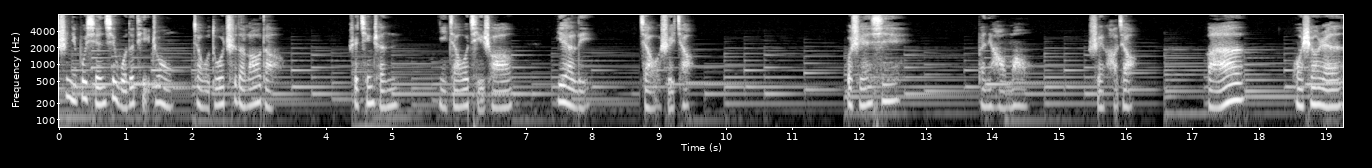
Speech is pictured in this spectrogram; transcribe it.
是你不嫌弃我的体重，叫我多吃的唠叨。是清晨，你叫我起床，夜里，叫我睡觉。我是妍希，伴你好梦。睡个好觉，晚安，陌生人。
